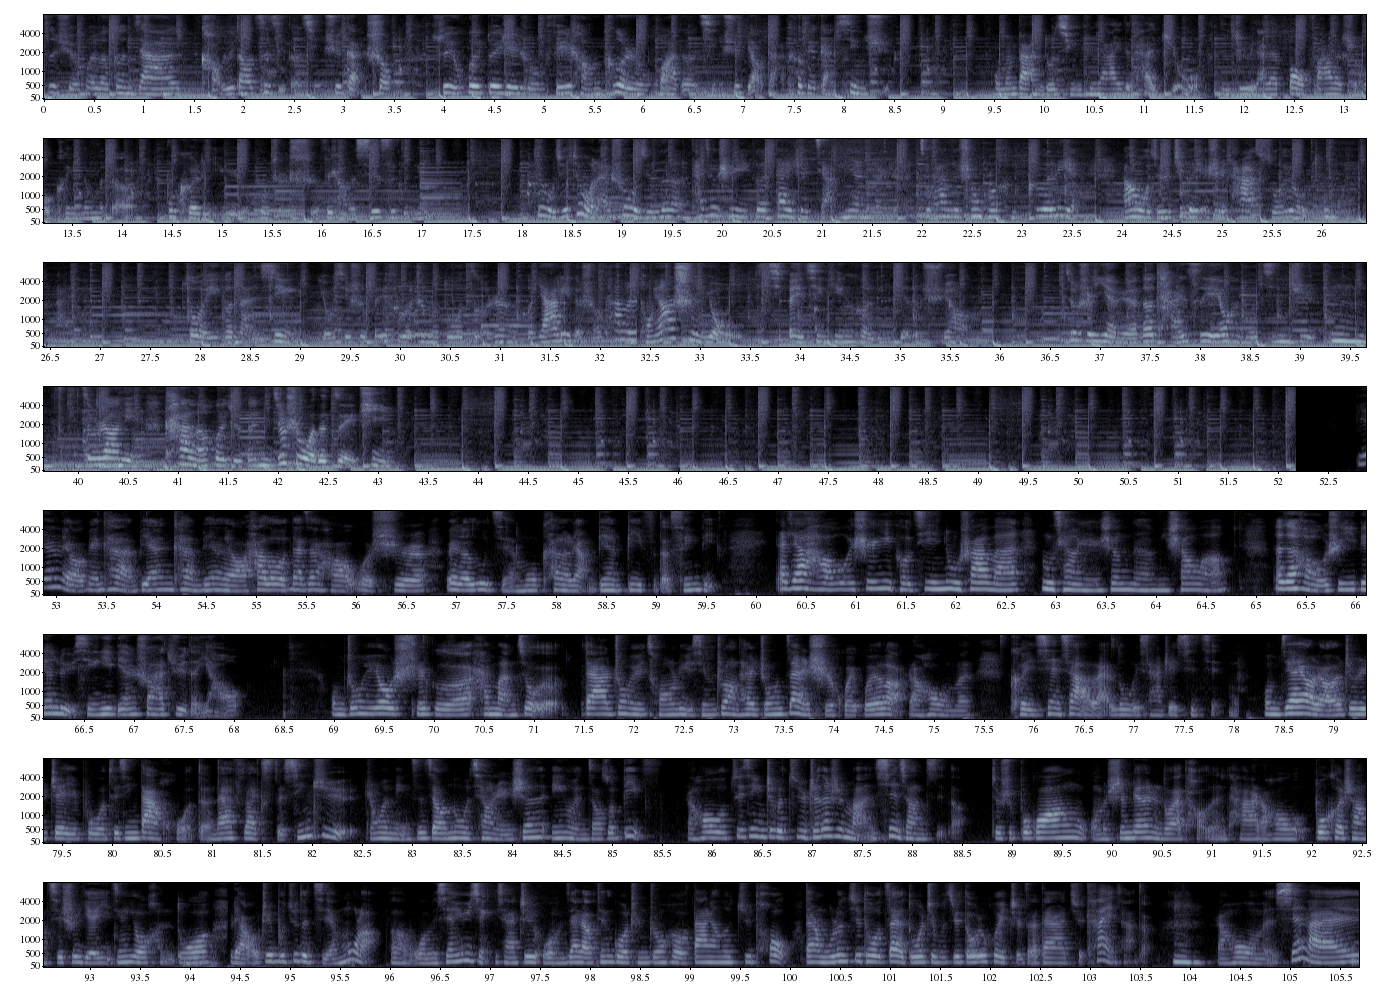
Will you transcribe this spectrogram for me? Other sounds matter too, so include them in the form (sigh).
子学会了更加考虑到自己的情绪感受，所以会对这种非常个人化的情绪表达特别感兴趣。我们把很多情绪压抑的太久，以至于它在爆发的时候可以那么的不可理喻，或者是非常的歇斯底里。对，我觉得对我来说，我觉得他就是一个戴着假面的人，就他的生活很割裂，然后我觉得这个也是他所有痛苦。作为一个男性，尤其是背负了这么多责任和压力的时候，他们同样是有被倾听和理解的需要。就是演员的台词也有很多金句，嗯，就让你看了会觉得你就是我的嘴替。边聊边看，边看边聊。Hello，大家好，我是为了录节目看了两遍《Beef》的 Cindy。大家好，我是一口气怒刷完《怒呛人生》的米烧王。大家好，我是一边旅行一边刷剧的瑶。我们终于又时隔还蛮久了，大家终于从旅行状态中暂时回归了，然后我们可以线下来录一下这期节目。我们今天要聊的就是这一部最近大火的 Netflix 的新剧，中文名字叫《怒呛人生》，英文叫做 Beef。然后最近这个剧真的是蛮现象级的。就是不光我们身边的人都在讨论它，然后播客上其实也已经有很多聊这部剧的节目了。呃，我们先预警一下，这我们在聊天的过程中会有大量的剧透，但是无论剧透再多，这部剧都是会值得大家去看一下的。嗯，然后我们先来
